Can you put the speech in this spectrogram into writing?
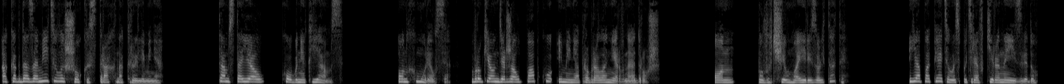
А когда заметила, шок и страх накрыли меня. Там стоял Кобник Ямс. Он хмурился. В руке он держал папку, и меня пробрала нервная дрожь. Он получил мои результаты? Я попятилась, потеряв Кирана из виду.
